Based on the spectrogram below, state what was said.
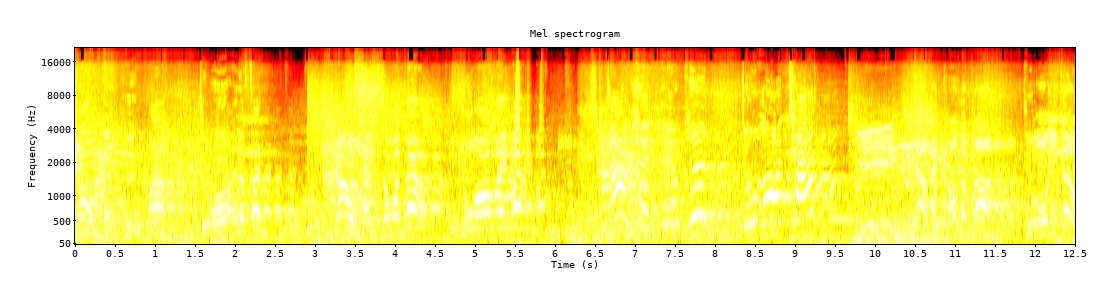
เจ้าแห่งพื้นป่า จูโอเอเลฟเฟนเจ้าแห่งสวรรค์หน้าดูออไลออนเจ้าแห่งเกลียวคลื่นจูโอชักเจ้าแห่งท้องนภาจูโออีเกิล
